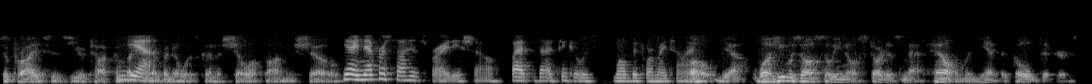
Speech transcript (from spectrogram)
surprises. You're talking about Yeah. you never know what's going to show up on the show. Yeah, I never saw his variety show, but I think it was well before my time. Oh yeah. Well, he was also you know starred as Matt Helm, and he had the Gold Diggers,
